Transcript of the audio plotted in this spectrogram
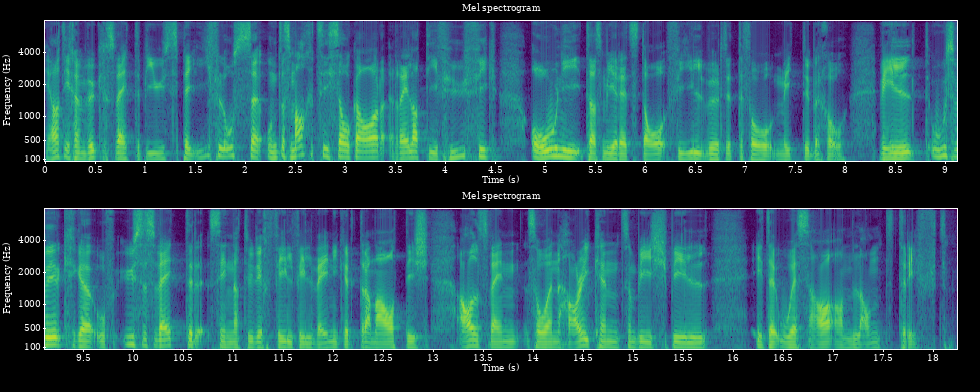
Ja, die können wirklich das Wetter bei uns beeinflussen und das machen sie sogar relativ häufig, ohne dass wir jetzt da viel würden davon mitbekommen. Weil die Auswirkungen auf unser Wetter sind natürlich viel viel weniger dramatisch, als wenn so ein Hurricane zum Beispiel in den USA an Land trifft.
